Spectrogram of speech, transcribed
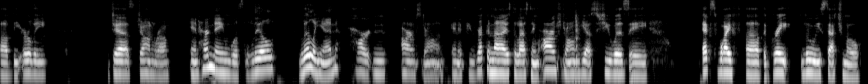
of the early jazz genre, and her name was Lil Lillian Hardin Armstrong. And if you recognize the last name Armstrong, yes, she was a ex-wife of the great Louis Satchmo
